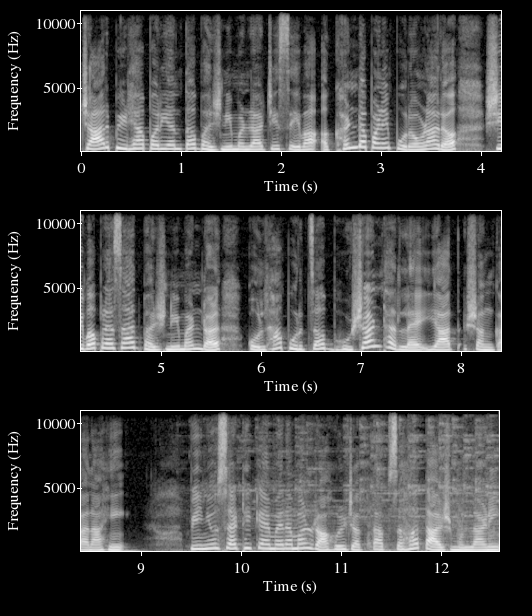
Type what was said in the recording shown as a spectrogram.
चार पिढ्यापर्यंत भजनी मंडळाची सेवा अखंडपणे पुरवणारं शिवप्रसाद भजनी मंडळ कोल्हापूरचं भूषण ठरलंय यात शंका नाही. पी न्यूजसाठी कॅमेरामन राहुल जगतापसह ताज मुल्लाणी.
